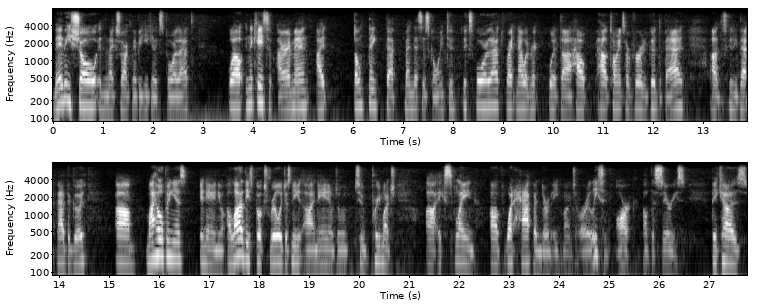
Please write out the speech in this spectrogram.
Maybe Soule in the next arc, maybe he can explore that. Well, in the case of Iron Man, I don't think that Bendis is going to explore that right now with with uh, how how Tony's referred to good to bad, uh, excuse me, bad, bad to good. Um, my hoping is an annual. A lot of these books really just need uh, an annual to to pretty much uh, explain of what happened during eight months, or at least an arc of the series, because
